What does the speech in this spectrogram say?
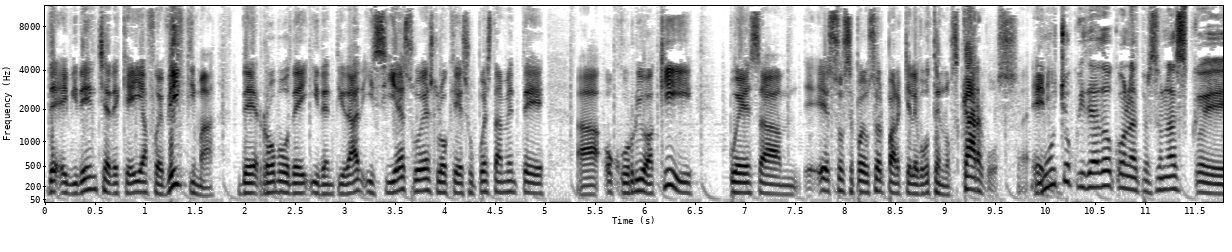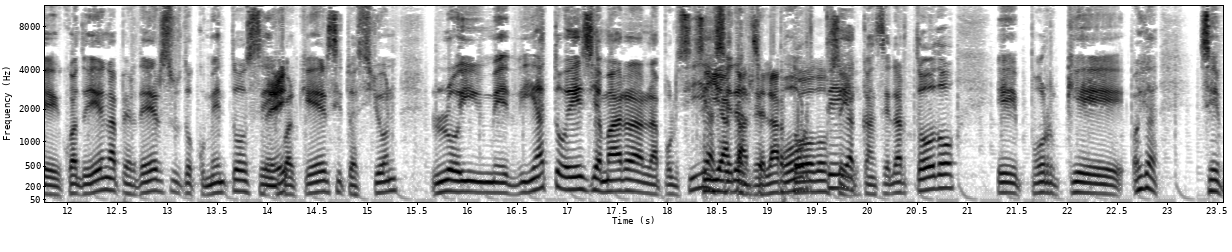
de evidencia de que ella fue víctima de robo de identidad y si eso es lo que supuestamente ah, ocurrió aquí, pues am, eso se puede usar para que le voten los cargos. Mucho cuidado con las personas que cuando llegan a perder sus documentos en cualquier situación, lo inmediato es llamar a la policía, Sí, a hacer el cancelar reporte, todo, sí. a cancelar todo, eh, porque, oiga, se,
